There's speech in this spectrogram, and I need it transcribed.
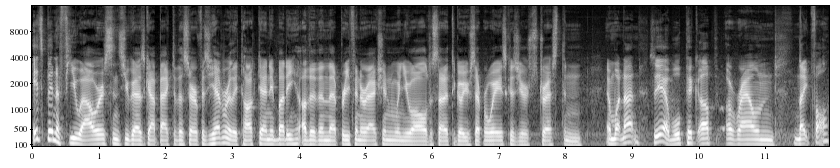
It's been a few hours since you guys got back to the surface. You haven't really talked to anybody other than that brief interaction when you all decided to go your separate ways because you're stressed and and whatnot. So yeah, we'll pick up around nightfall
